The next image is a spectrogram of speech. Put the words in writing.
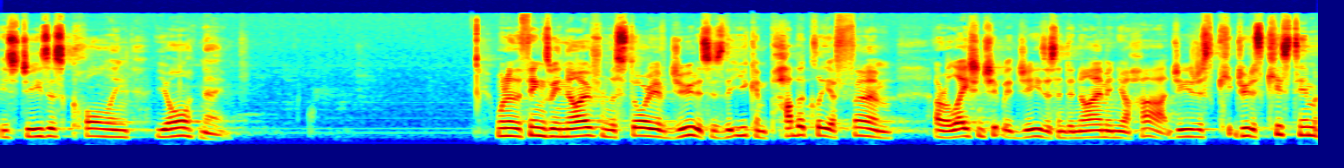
Is Jesus calling your name? One of the things we know from the story of Judas is that you can publicly affirm a relationship with Jesus and deny him in your heart. Judas, Judas kissed him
